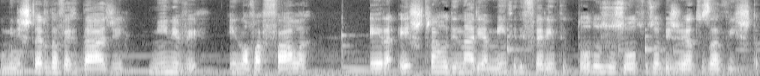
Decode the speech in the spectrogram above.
O Ministério da Verdade, Miniver, em Nova Fala, era extraordinariamente diferente de todos os outros objetos à vista.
